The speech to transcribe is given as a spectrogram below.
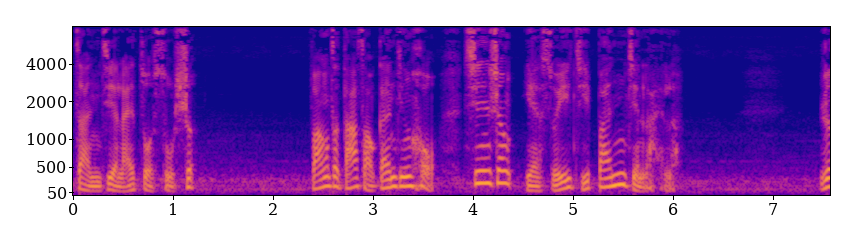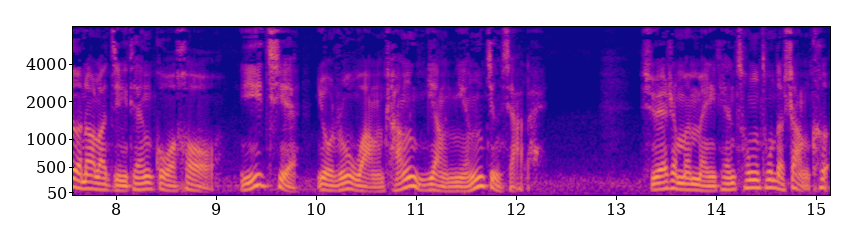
暂借来做宿舍。房子打扫干净后，新生也随即搬进来了。热闹了几天过后，一切又如往常一样宁静下来。学生们每天匆匆的上课，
